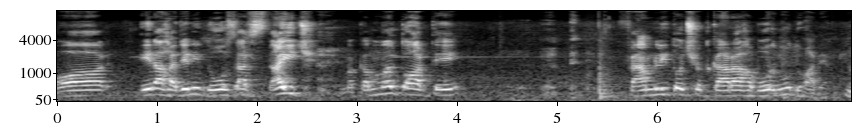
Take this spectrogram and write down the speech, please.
ਔਰ ਇਹਦਾ ਹਜੇ ਨਹੀਂ 2027 ਚ ਮੁਕੰਮਲ ਤੌਰ ਤੇ ਫੈਮਿਲੀ ਤੋਂ ਛੁਟਕਾਰਾ ਹਬੋਰ ਨੂੰ ਦਵਾ ਦਿਆਂਗੇ।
